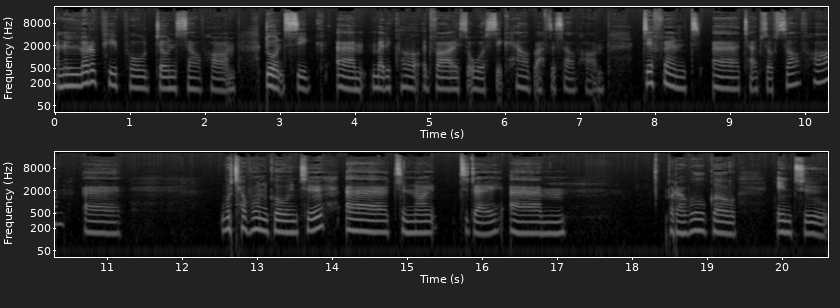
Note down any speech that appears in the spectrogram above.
And a lot of people don't self harm, don't seek um, medical advice or seek help after self harm. Different uh, types of self harm, uh, which I won't go into uh, tonight, today. Um, but I will go into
